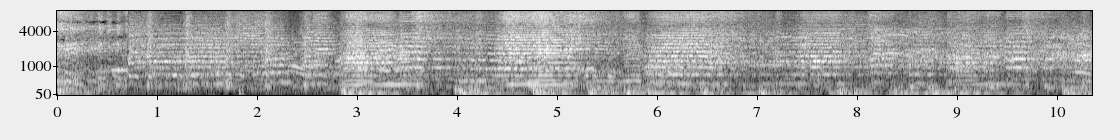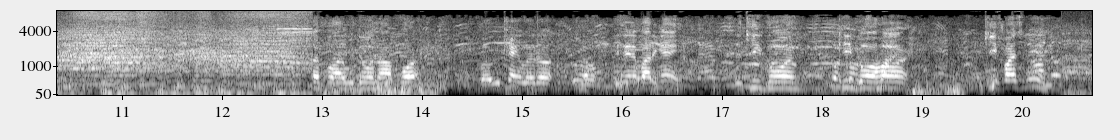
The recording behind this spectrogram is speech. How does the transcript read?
Feel like we're doing our part, but we can't let up. You know, it's anybody's game. Just keep going, keep going hard, keep fighting in. Let's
